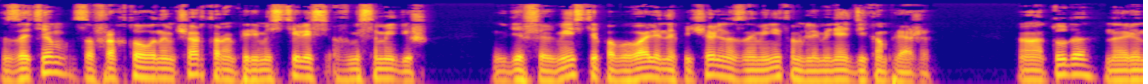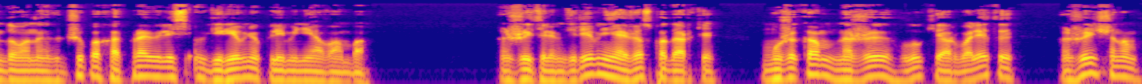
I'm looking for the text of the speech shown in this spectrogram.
Затем за фрахтованным чартером переместились в Мисамедиш, где все вместе побывали на печально знаменитом для меня диком пляже. А оттуда на арендованных джипах отправились в деревню племени Авамба. Жителям деревни я вез подарки. Мужикам ножи, луки, арбалеты, женщинам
